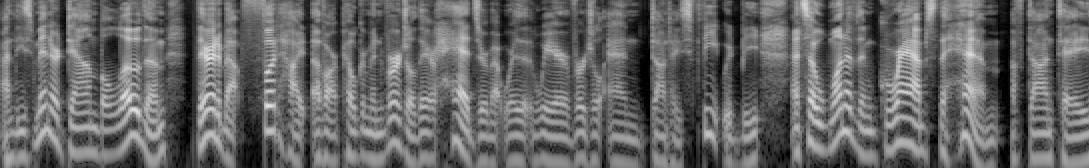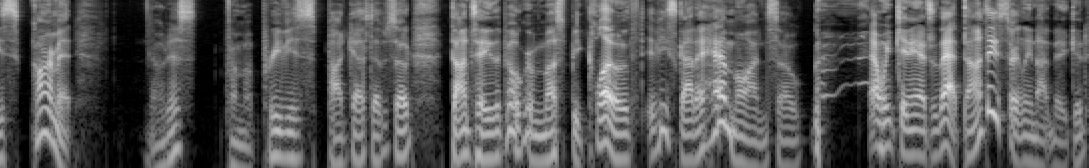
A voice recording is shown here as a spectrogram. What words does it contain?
And these men are down below them. They're at about foot height of our pilgrim and Virgil. Their heads are about where, where Virgil and Dante's feet would be. And so one of them grabs the hem of Dante's garment. Notice from a previous podcast episode, Dante the pilgrim must be clothed if he's got a hem on. So and we can answer that. Dante's certainly not naked.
